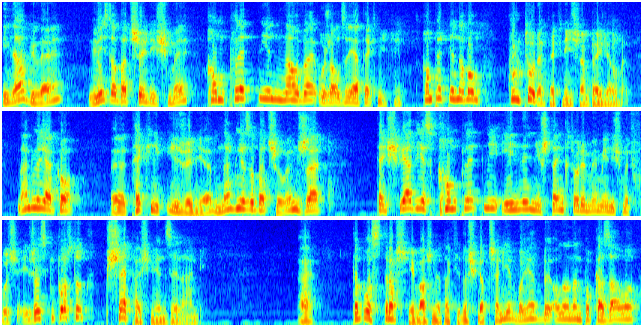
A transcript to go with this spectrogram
I nagle my zobaczyliśmy kompletnie nowe urządzenia techniczne, kompletnie nową kulturę techniczną, powiedziałbym. Nagle jako e, technik, inżynier, nagle zobaczyłem, że ten świat jest kompletnie inny niż ten, który my mieliśmy w fusie. I że jest po prostu przepaść między nami. E, to było strasznie ważne takie doświadczenie, bo jakby ono nam pokazało,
